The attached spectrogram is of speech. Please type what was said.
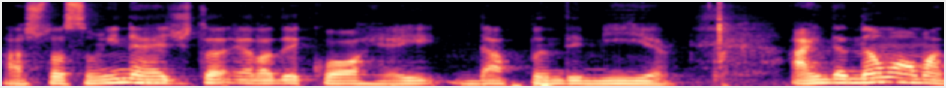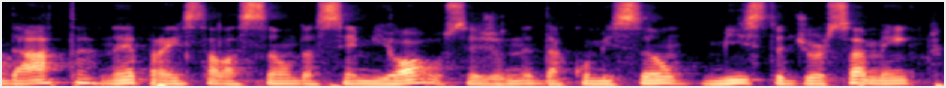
A situação inédita ela decorre aí da pandemia. Ainda não há uma data né, para a instalação da CMO, ou seja, né, da Comissão Mista de Orçamento,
